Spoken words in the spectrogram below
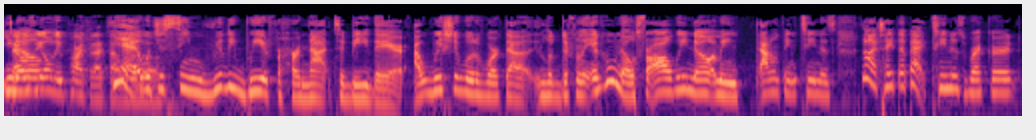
you that know, was the only part that I thought. yeah, it would just seem really weird for her not to be there. I wish it would have worked out a little differently. And who knows? For all we know, I mean, I don't think Tina's. No, I take that back. Tina's record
